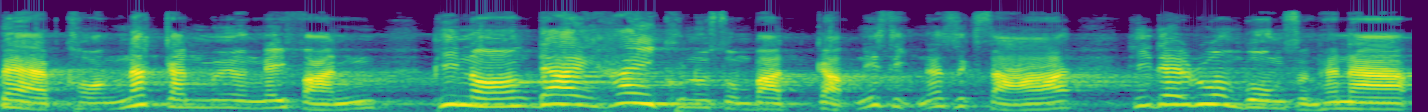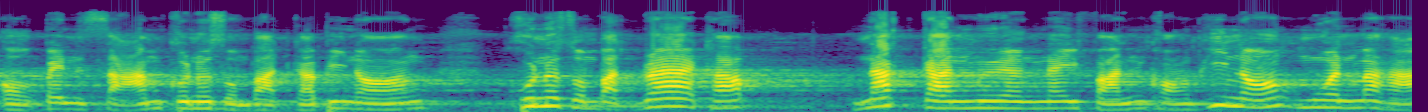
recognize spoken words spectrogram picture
แบบของนักการเมืองในฝัน พี่น้องได้ให้คุณสมบัติกับนิสิตนักศึกษาที่ได้ร่วมวงสนทนาออกเป็น 3 คุณสมบัติครับพี่น้อง คุณสมบัติแรกครับ นักการเมืองในฝันของพี่น้องมวลมหา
